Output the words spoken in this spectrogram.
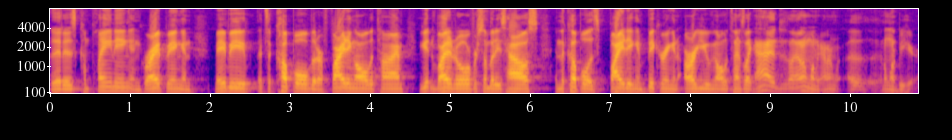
that is complaining and griping, and maybe it's a couple that are fighting all the time. You get invited over somebody's house, and the couple is fighting and bickering and arguing all the time. It's like, I, don't want to, I don't, uh, I don't want to be here.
